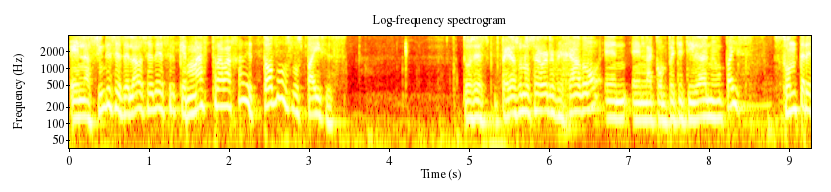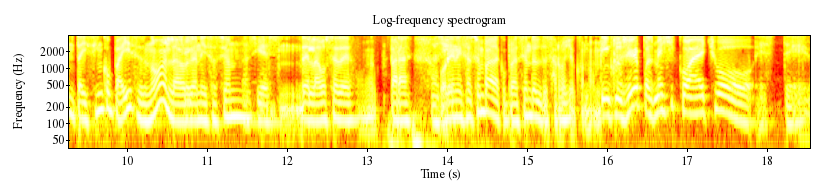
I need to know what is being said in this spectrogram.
En los índices de la OCDE es el que más trabaja de todos los países. Entonces, pero eso no se ve reflejado en, en la competitividad del mismo país. Son 35 países, ¿no? En la organización así es. de la OCDE, para Organización para la Cooperación del Desarrollo Económico. Inclusive, pues México ha hecho, este,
